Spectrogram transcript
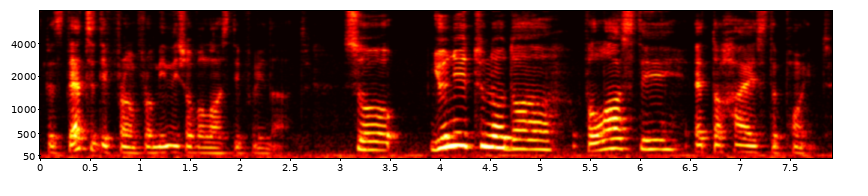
Because that's different from initial velocity V naught. So you need to know the velocity at the highest point.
